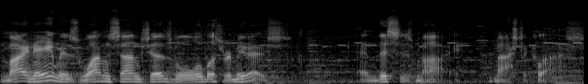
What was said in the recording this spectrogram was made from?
My name is Juan Sanchez Villalobos Ramirez, and this is my masterclass.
